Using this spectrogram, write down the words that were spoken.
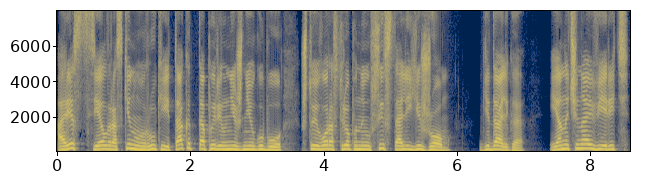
Арест сел, раскинул руки и так оттопырил нижнюю губу, что его растрепанные усы встали ежом. Гидальга. Я начинаю верить.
